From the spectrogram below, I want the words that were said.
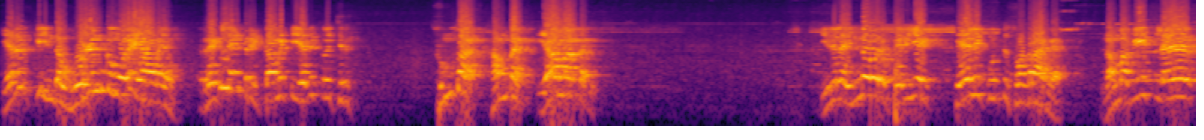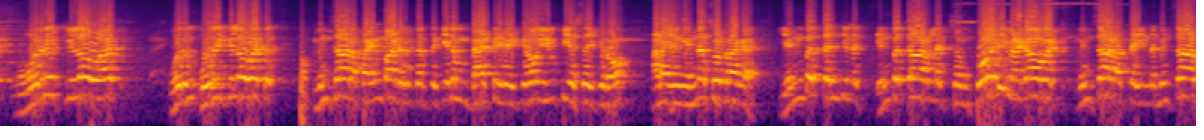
எதற்கு இந்த ஒழுங்குமுறை ஆணையம்? ரெகுலேட்டரி கமிட்டி எதுக்கு வச்சிருக்கு? சும்மா ஹம்பக் ஏமாத்தல். இதுல இன்னும் ஒரு பெரிய கேலி கூத்து சொல்றாங்க. நம்ம வீட்டுல ஒரு கிலோவாட் ஒரு ஒரு கிலோவாட் மின்சார பயன்பாடு இருக்கிறதுக்கு நம்ம பேட்டரி வைக்கிறோம் யூபிஎஸ் வைக்கிறோம். ஆனா இவங்க என்ன சொல்றாங்க? எண்பத்தஞ்சு எண்பத்தாறு லட்சம் கோடி மெகாவாட் மின்சாரத்தை இந்த மின்சார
